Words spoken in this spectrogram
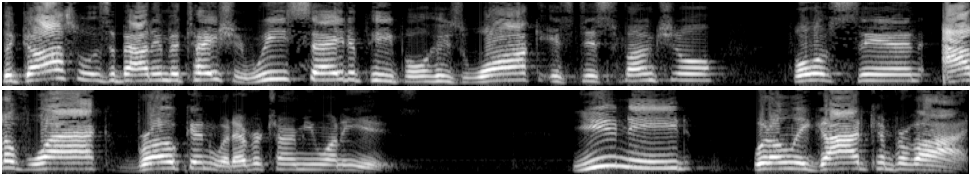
The gospel is about invitation. We say to people whose walk is dysfunctional, full of sin, out of whack, broken, whatever term you want to use. You need what only God can provide.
